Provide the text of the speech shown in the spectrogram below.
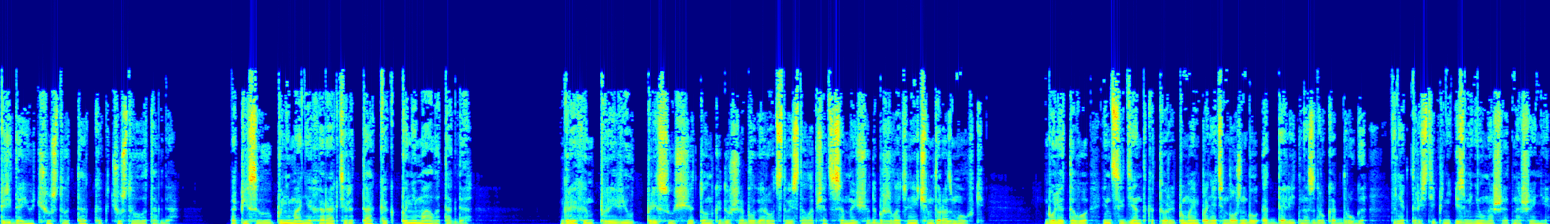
Передаю чувства так, как чувствовала тогда. Описываю понимание характера так, как понимала тогда. Грехем проявил присущее тонкой душе благородство и стал общаться со мной еще доброжелательнее, чем до размолвки. Более того, инцидент, который, по моим понятиям, должен был отдалить нас друг от друга, в некоторой степени изменил наши отношения,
